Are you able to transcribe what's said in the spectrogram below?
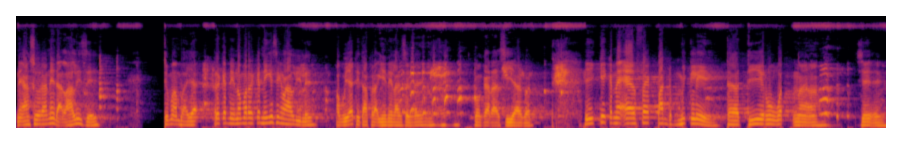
nek angsurannya ndak lali sih. Cuma bayar rekening nomor rekening sing lali le. Abu ya ditabrak gini langsung. Bongkar rahasia kon. Iki kena efek pandemik le. Dadi ruwet nah.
